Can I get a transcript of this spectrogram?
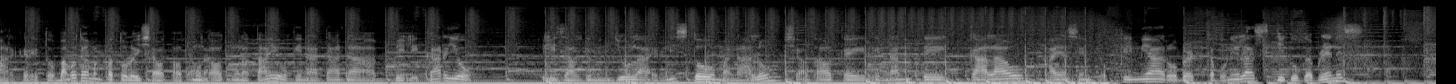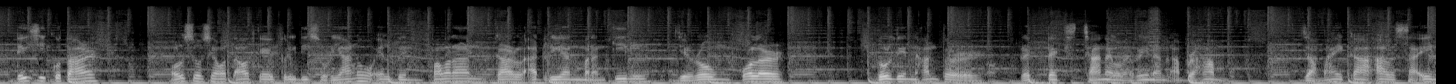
marker ito. Bago tayo magpatuloy shoutout muna, out muna tayo kina Dada Billy Cario Elizalde Minjula Ernesto Manalo, shoutout kay Renante Calao, Hyacinth Octimia, Robert Cabonilas, Jigo Gabrenes, Daisy Cotar, also shoutout kay Freddy Soriano, Elvin Pamaran, Carl Adrian Manangkil, Jerome Poller, Golden Hunter, Red Text Channel, Renan Abraham, Jamaica Al-Sain,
